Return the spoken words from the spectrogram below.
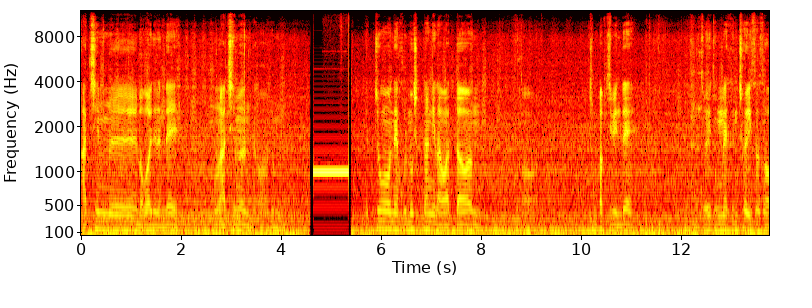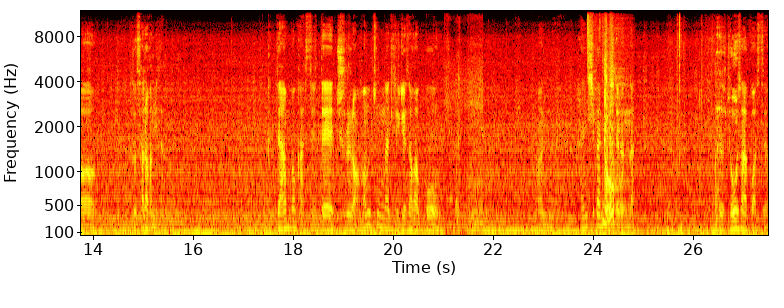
아침을 먹어야 되는데 오늘 아침은 어, 좀 백종원의 골목 식당에 나왔던 어, 김밥집인데 저희 동네 근처에 있어서 그 사러 갑니다. 그때 한번 갔을 때 줄을 엄청나 길게 서갖고 한 1시간 정도 기다렸나? 그래서 겨우 사갖고 왔어요.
